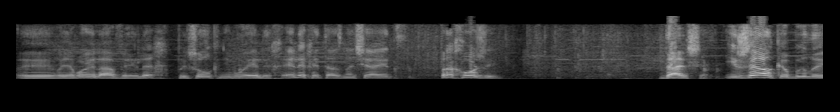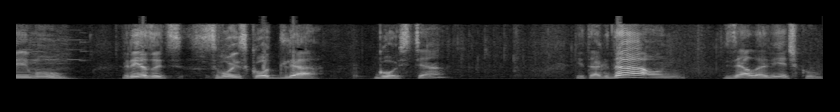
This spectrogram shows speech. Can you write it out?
э, «Воявой элав элех» пришел к нему элех. Элех это означает прохожий. Дальше. И жалко было ему резать свой скот для гостя. И тогда он взял овечку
